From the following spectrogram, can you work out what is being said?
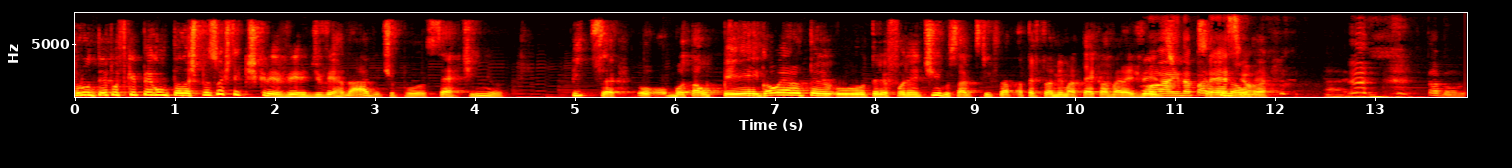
Por um tempo eu fiquei perguntando, as pessoas têm que escrever de verdade, tipo, certinho? Pizza, botar o P, igual era o, te- o telefone antigo, sabe? Que você tinha que ficar apertando a mesma tecla várias vezes. ainda Só que aparece, não, ó. né? Tá bom.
